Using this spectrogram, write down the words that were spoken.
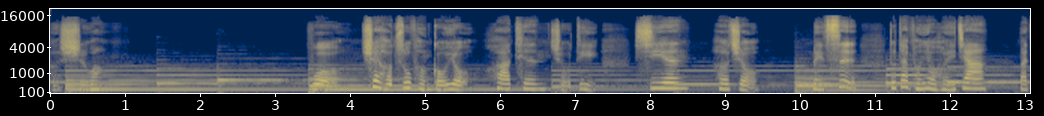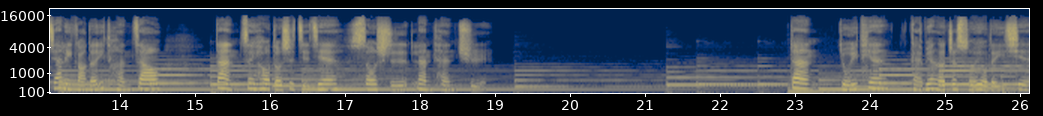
和失望。我却和猪朋狗友花天酒地，吸烟喝酒，每次都带朋友回家，把家里搞得一团糟，但最后都是姐姐收拾烂摊局。但有一天改变了这所有的一切。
